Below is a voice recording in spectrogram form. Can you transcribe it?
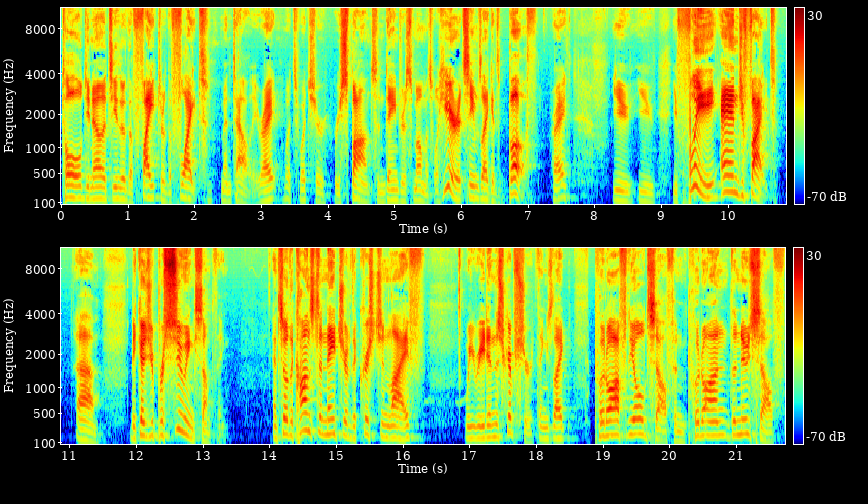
told you know it's either the fight or the flight mentality right what's what's your response in dangerous moments well here it seems like it's both right you, you, you flee and you fight um, because you're pursuing something. And so, the constant nature of the Christian life, we read in the scripture things like put off the old self and put on the new self.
